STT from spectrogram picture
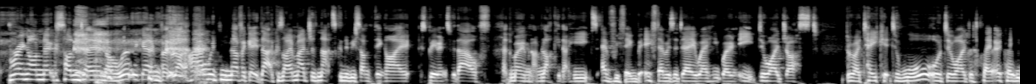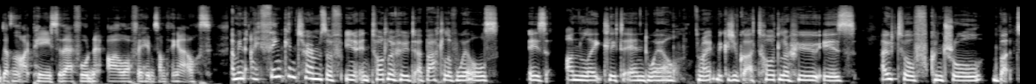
Bring on next Sunday, and I'll win again. But like, how would you navigate that? Because I imagine that's going to be something I experience with Alf at the moment. I'm lucky that he eats everything, but if there is a day where he won't eat, do I just do I take it to war, or do I just say, okay, he doesn't like peas, so therefore I'll offer him something else? I mean, I think in terms of you know, in toddlerhood, a battle of wills is unlikely to end well, right? Because you've got a toddler who is out of control but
